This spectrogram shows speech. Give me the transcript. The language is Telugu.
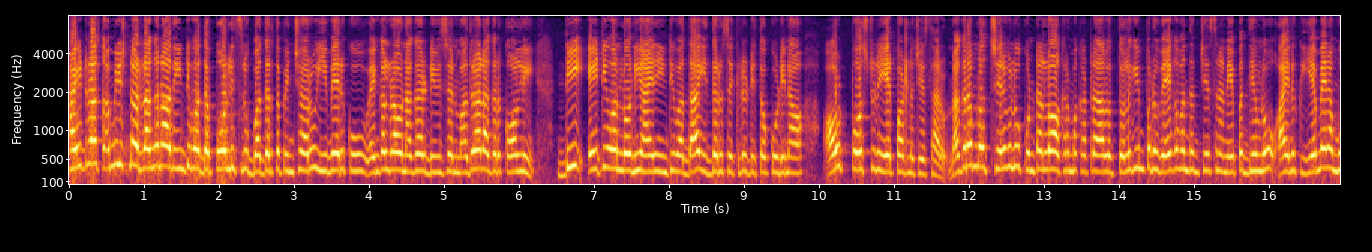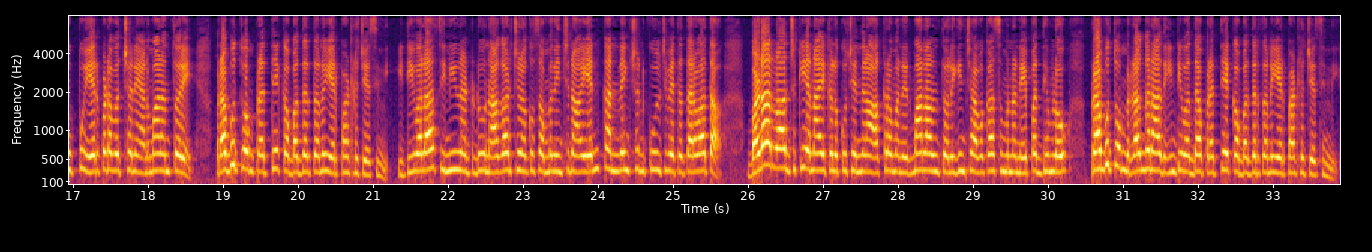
హైడ్రా కమిషనర్ రంగనాథ్ ఇంటి వద్ద పోలీసులు భద్రత పెంచారు. ఈ మేరకు Vengalrao Nagar division Madhuranagar colony D eighty లోని ఆయన ఇంటి వద్ద ఇద్దరు సెక్యూరిటీతో కూడిన అవుట్ పోస్టును ఏర్పాట్లు చేశారు. నగరంలో చెరువులు కుంటల్లో అక్రమ కట్టడాల తొలగింపును వేగవంతం చేసిన నేపథ్యంలో ఆయనకు ఏమైనా ముప్పు ఏర్పడవచ్చనే అనుమానంతోనే ప్రభుత్వం ప్రత్యేక భద్రతను ఏర్పాట్లు చేసింది. ఇటీవల సినీ నటుడు నాగార్జునకు సంబంధించిన ఎన్ కన్వెన్షన్ కూల్చివేత తర్వాత బడా రాజకీయ నాయకులకు చెందిన అక్రమ నిర్మాణాలను తొలగించే అవకాశం ఉన్న నేపథ్యంలో ప్రభుత్వం రంగనాథ్ ఇంటి వద్ద ప్రత్యేక భద్రతను ఏర్పాట్లు చేసింది.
